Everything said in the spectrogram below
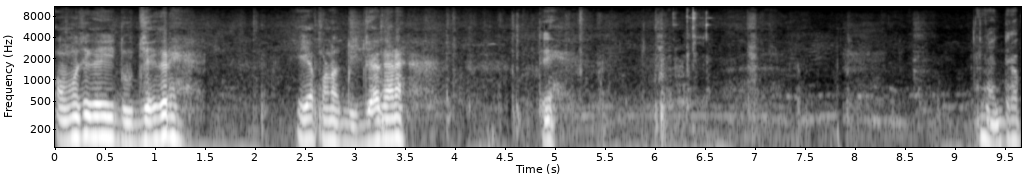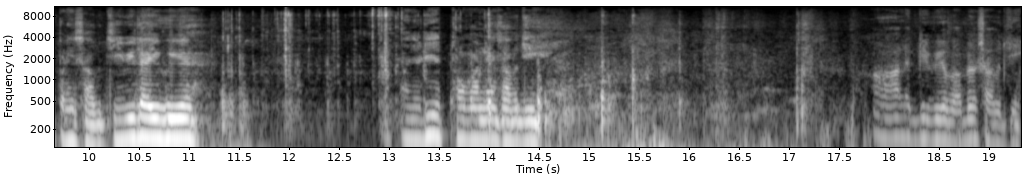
ਪਹੁੰਚ ਗਏ ਦੂਜੇ ਘਰੇ। ਇਹ ਆਪਣਾ ਦੂਜਾ ਘਰ ਹੈ। ਤੇ ਇੱਧਰ ਆਪਣੀ ਸਬਜ਼ੀ ਵੀ ਲਾਈ ਹੋਈ ਹੈ। ਆ ਜਿਹੜੀ ਇੱਥੋਂ ਖਾਣੇ ਸਬਜ਼ੀ। ਆ ਲੱਗੀ ਵੀ ਹੈ ਬਾਬੇ ਸਬਜ਼ੀ।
